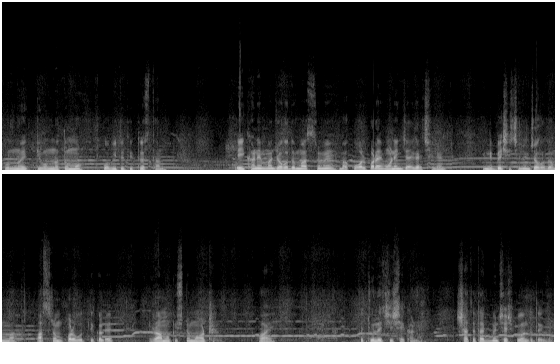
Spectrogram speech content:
পূর্ণ একটি অন্যতম পবিত্র তীর্থস্থান। এইখানে মা জগদম্বা আশ্রমে বা কোয়ালপাড়ায় অনেক জায়গায় ছিলেন, কিন্তু বেশি ছিলেন জগদম্বা আশ্রম পরবর্তীকালে রামকৃষ্ণ মঠ হয়। তো চলেছি সেখানে। সাথে থাকবেন, শেষ পর্যন্ত দেখবেন।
